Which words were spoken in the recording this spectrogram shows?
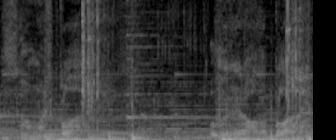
So much blood. Look at all the blood.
